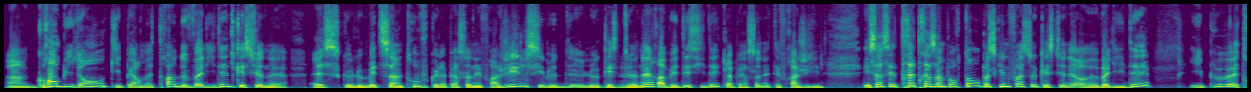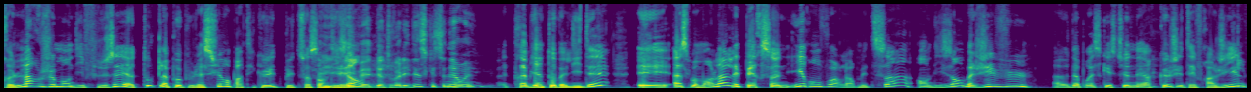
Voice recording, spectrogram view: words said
un grand bilan qui permettra de valider le questionnaire. Est-ce que le médecin trouve que la personne est fragile si le, le mhm. questionnaire avait décidé que la personne était fragile? Et ça c'est très très important parce qu'une fois ce questionnaire validé, il peut être largement diffusé à toute la population, en particulier de plus de 70 ans. Il va être bientôt validé ce questionnaire, oui? Va être très bientôt validé. Et à ce moment-là, les personnes iront voir leur médecin en disant bah, J'ai vu euh, d'après ce questionnaire que j'étais fragile,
